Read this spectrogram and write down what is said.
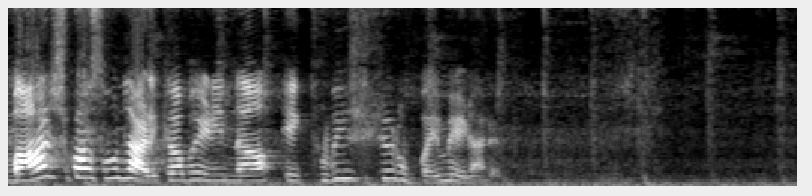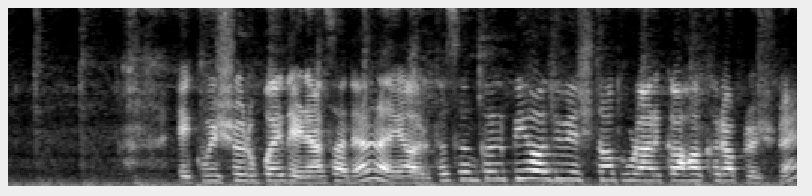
मार्च पासून लाडक्या बहिणींना एकवीसशे रुपये मिळणार आहेत. एकवीसशे रुपये देण्याचा निर्णय अर्थसंकल्पीय अधिवेशनात होणार का हा खरा प्रश्न आहे?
